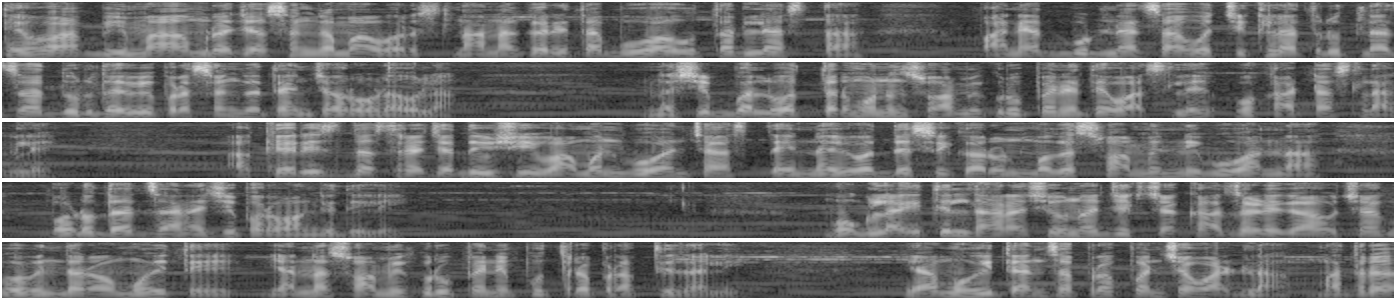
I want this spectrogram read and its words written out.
तेव्हा भीमा अमरजा संगमावर स्नानाकरिता बुवा उतरले असता पाण्यात बुडण्याचा व चिखलात रुतण्याचा दुर्दैवी प्रसंग त्यांच्यावर ओढावला. नशीब बलवत्तर म्हणून स्वामी कृपेने ते वाचले व काटास लागले. अखेरीस दसऱ्याच्या दिवशी वामन बुवांच्या हस्ते नैवेद्य स्वीकारून मगच स्वामींनी बुवांना बडोद्यात जाण्याची परवानगी दिली. मोगलाईतील धाराशिव नजीकच्या काजळे गावच्या गोविंदराव मोहिते यांना स्वामी कृपेने पुत्रप्राप्ती झाली. या मोहित्यांचा प्रपंच वाढला मात्र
